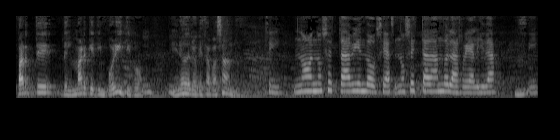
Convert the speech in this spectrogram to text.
parte del marketing político y no de lo que está pasando. Sí, no, no se está viendo, o sea, no se está dando la realidad, ¿sí?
